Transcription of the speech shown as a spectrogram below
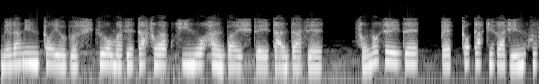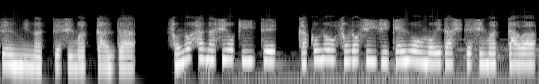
メラミンという物質を混ぜた粗悪品を販売していたんだぜ。そのせいで、ペットたちが腎不全になってしまったんだ。その話を聞いて、過去の恐ろしい事件を思い出してしまったわ。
